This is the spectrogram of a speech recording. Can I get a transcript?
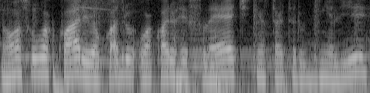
Nossa, o aquário, o aquário, o aquário reflete, tem as tartaruguinhas ali.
